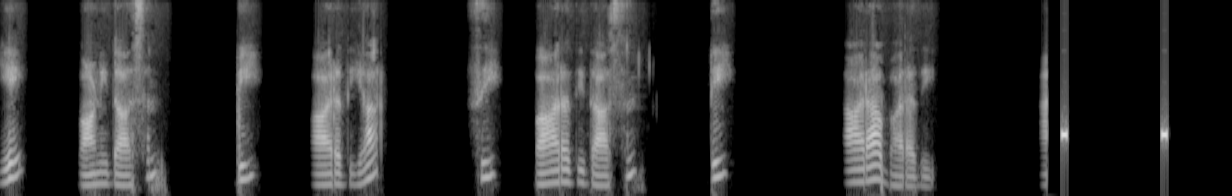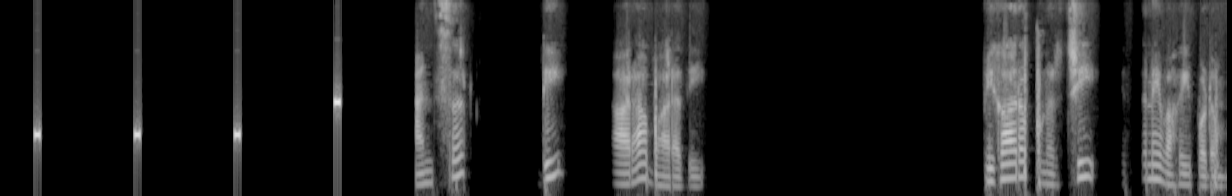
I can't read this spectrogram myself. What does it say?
A. Vanidasan B. Bharathiyar C. Bharathidasan D. Thara Bharathi answer D. Thara Bharathi விகார புணர்ச்சி எத்தனை வகைப்படும்?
